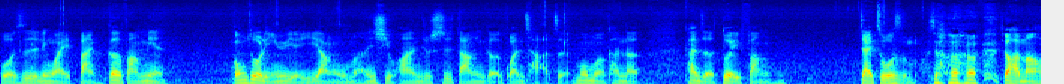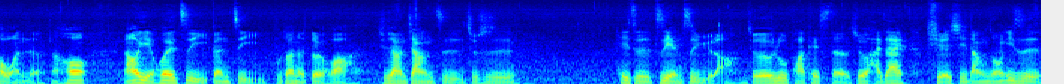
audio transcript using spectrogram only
或者是另外一半，各方面。工作领域也一样，我们很喜欢就是当一个观察者，默默看到看着对方在做什么，就就还蛮好玩的。然后，然后也会自己跟自己不断的对话，就像这样子，就是一直自言自语啦。就是录 podcast 就还在学习当中，一直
